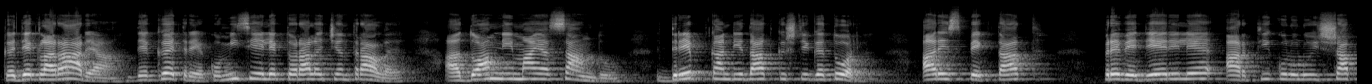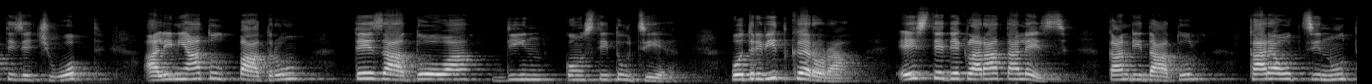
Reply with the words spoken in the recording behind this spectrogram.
că declararea de către Comisia Electorală Centrală a doamnei Maia Sandu, drept candidat câștigător, a respectat prevederile articolului 78, aliniatul 4, teza a doua din Constituție, potrivit cărora este declarat ales candidatul care a obținut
